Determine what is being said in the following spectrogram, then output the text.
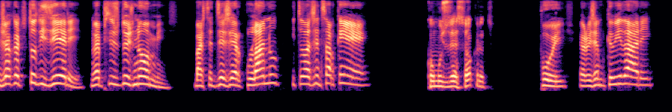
Mas é o que eu te estou a dizer, não é preciso dois nomes. Basta dizer Herculano e toda a gente sabe quem é. Como o José Sócrates. Pois, era o exemplo que eu ia dar. Ele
